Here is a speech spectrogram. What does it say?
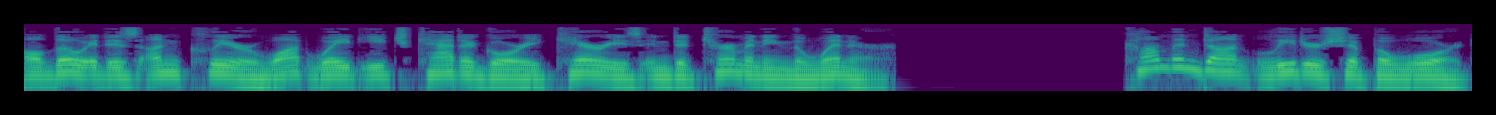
although it is unclear what weight each category carries in determining the winner. Commandant Leadership Award,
